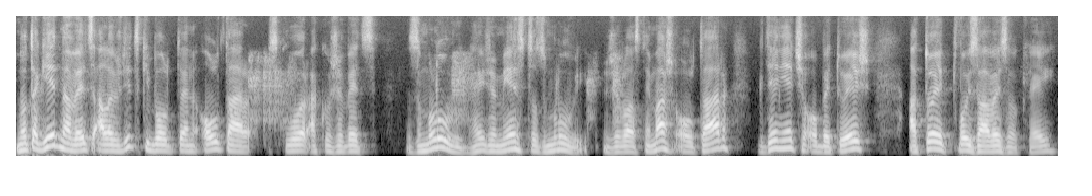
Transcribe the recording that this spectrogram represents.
No tak jedna vec, ale vždycky bol ten oltár skôr akože vec zmluvy, hej, že miesto zmluvy, že vlastne máš oltár, kde niečo obetuješ a to je tvoj záväzok, hej,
